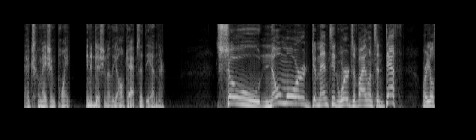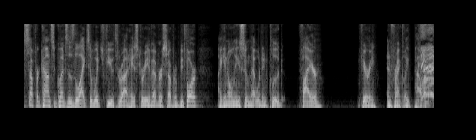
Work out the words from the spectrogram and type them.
exclamation point in addition to the all caps at the end there. So, no more demented words of violence and death, or you'll suffer consequences the likes of which few throughout history have ever suffered before. I can only assume that would include fire, fury, and frankly, power.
